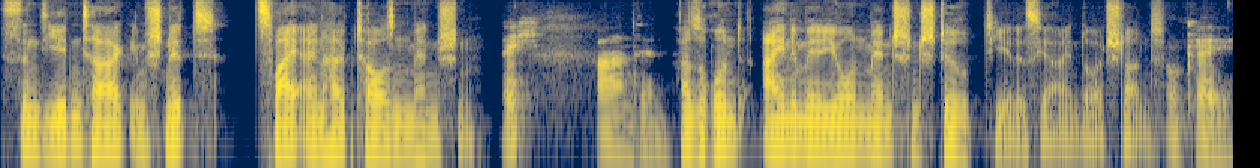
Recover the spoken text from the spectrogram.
Es sind jeden Tag im Schnitt zweieinhalbtausend Menschen. Echt? Wahnsinn. Also rund eine Million Menschen stirbt jedes Jahr in Deutschland. Okay.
